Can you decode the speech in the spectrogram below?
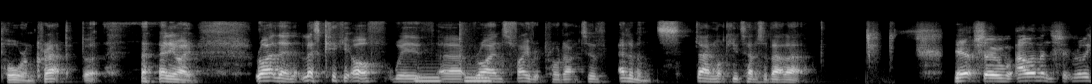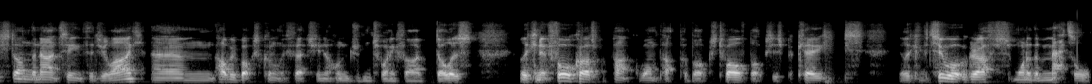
poor and crap. But anyway, right then, let's kick it off with uh, mm-hmm. Ryan's favourite product of Elements. Dan, what can you tell us about that? Yeah, so Elements it released on the 19th of July. Um, Hobby box currently fetching $125. Looking at four cards per pack, one pack per box, 12 boxes per case. You're looking for two autographs, one of the metal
